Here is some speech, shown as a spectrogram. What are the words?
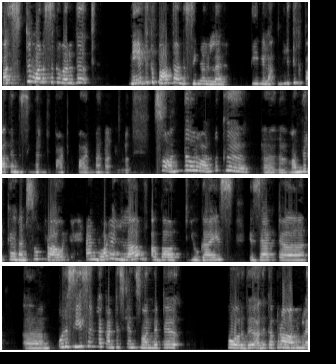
ஃபர்ஸ்ட் மனசுக்கு வருது நேத்துக்கு பார்த்த அந்த சிங்கர் இல்ல டிவில நேத்துக்கு பார்த்த அந்த சிங்கர் இந்த பாட்டுக்கு பாடினா நான் இவ்வளவு சோ அந்த ஒரு அளவுக்கு வந்திருக்கேன் I'm so proud and what I love about you guys is that ஒரு சீசன்ல கண்டஸ்டன்ஸ் வந்துட்டு போறது அதுக்கப்புறம் அவங்கள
